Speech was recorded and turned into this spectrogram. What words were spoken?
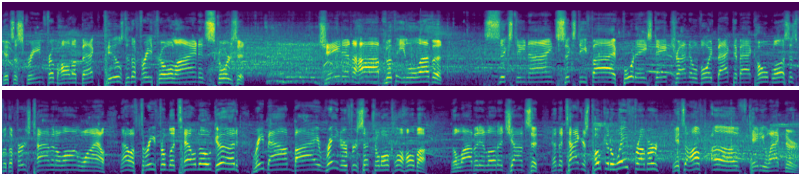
gets a screen from Hollenbeck. Peels to the free throw line and scores it. Jaden Hobbs with 11. 69 65. Fort Hays State trying to avoid back to back home losses for the first time in a long while. Now a three from Littell, no good. Rebound by Rayner for Central Oklahoma. The lob it low to Johnson, and the Tigers poke it away from her. It's off of Katie Wagner.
